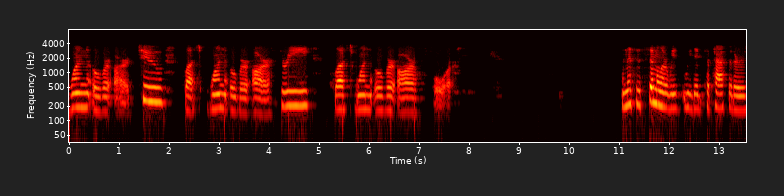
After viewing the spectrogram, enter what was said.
1 over R2 plus 1 over R3 plus 1 over R4. And this is similar, we, we did capacitors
